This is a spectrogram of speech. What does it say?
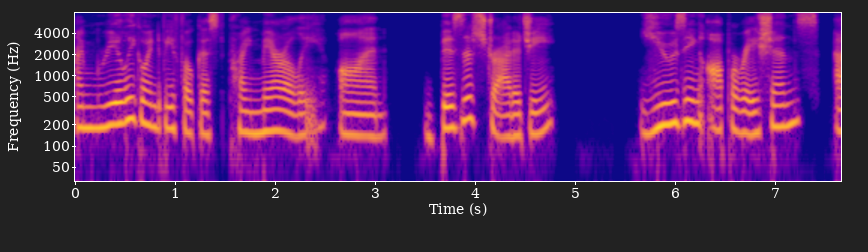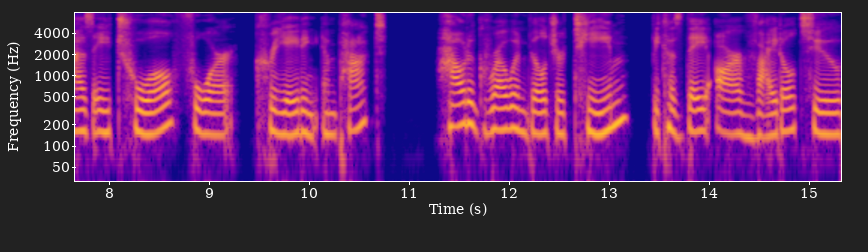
I'm really going to be focused primarily on business strategy using operations as a tool for creating impact, how to grow and build your team because they are vital to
